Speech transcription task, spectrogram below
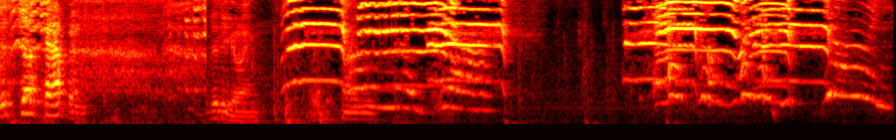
This just happened. Videoing. Oh my gosh. Echo, what are you doing?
